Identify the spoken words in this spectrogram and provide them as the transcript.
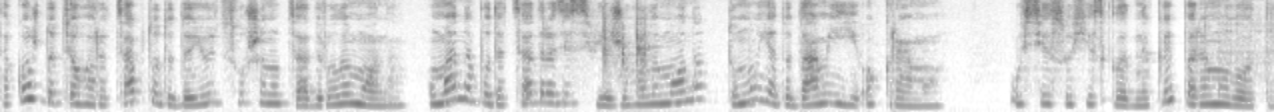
Також до цього рецепту додають сушену цедру лимона. У мене буде цедра зі свіжого лимона, тому я додам її окремо. Усі сухі складники перемолоти.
